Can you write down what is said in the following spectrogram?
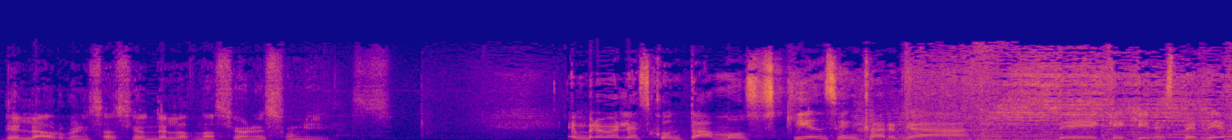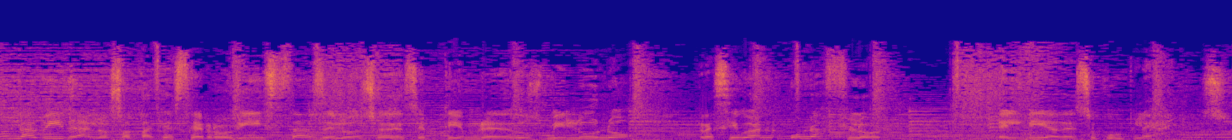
de la Organización de las Naciones Unidas. En breve les contamos quién se encarga de que quienes perdieron la vida en los ataques terroristas del 11 de septiembre de 2001 reciban una flor el día de su cumpleaños.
